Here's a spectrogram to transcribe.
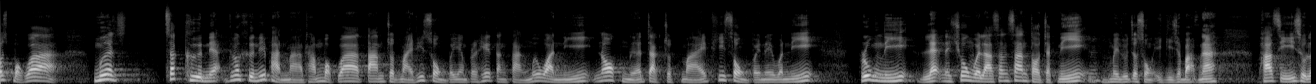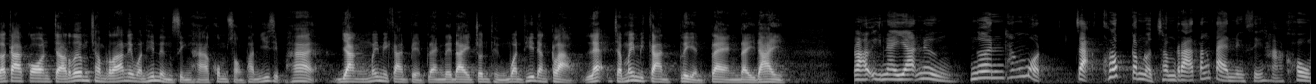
สต์บอกว่าเมื่อสักคืนเนี้ยเมื่อคืนที่ผ่านมาทรัมป์บอกว่าตามจดหมายที่ส่งไปยังประเทศต่างๆ เมื่อวันนี้ นอกเหนือจากจดหมายที่ส่งไปในวันนี้ พรุ่งนี้และในช่วงเวลาสั้นๆ ต่อจากนี้ ไม่รู้จะส่งอีกกี่ฉบับนะ ภาษีศุลกากรจะเริ่มชำระในวันที่ 1 สิงหาคม 2025 ยังไม่มีการเปลี่ยนแปลงใดๆ จนถึงวันที่ดังกล่าว และจะไม่มีการเปลี่ยนแปลงใดๆกล่าวอีกนัยยะหนึ่ง เงินทั้งหมดจะครบกำหนดชำระตั้งแต่ 1 สิงหาคม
